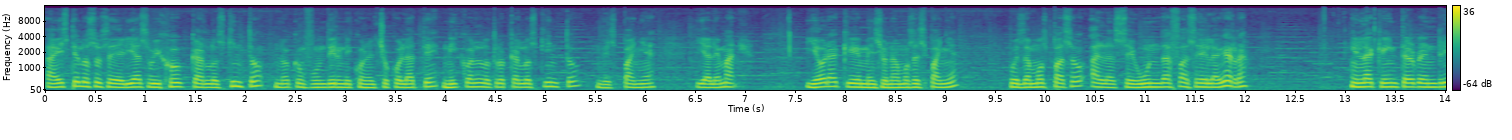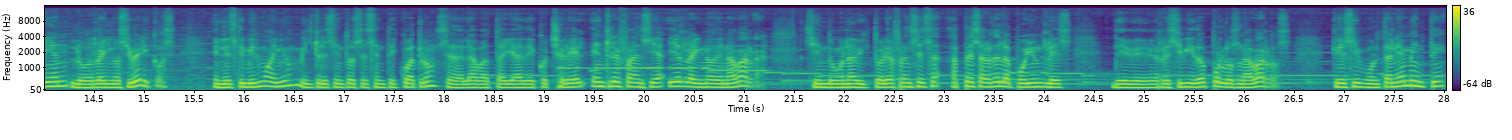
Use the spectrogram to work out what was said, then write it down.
a este lo sucedería su hijo Carlos V, no confundir ni con el chocolate ni con el otro Carlos V de España y Alemania. Y ahora que mencionamos España, pues damos paso a la segunda fase de la guerra, en la que intervendrían los reinos ibéricos, en este mismo año, 1364, se da la batalla de Cocherel entre Francia y el Reino de Navarra, siendo una victoria francesa a pesar del apoyo inglés recibido por los navarros, que simultáneamente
